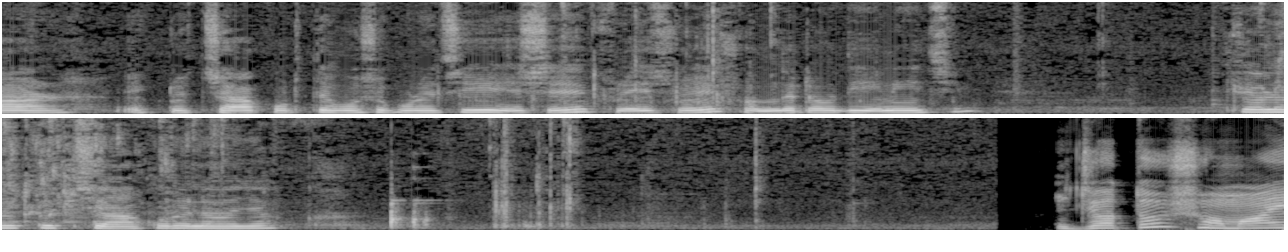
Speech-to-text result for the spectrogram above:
আর একটু চা করতে বসে পড়েছি এসে ফ্রেশ হয়ে সন্ধ্যাটাও দিয়ে নিয়েছি। চলো একটু চা করে নেওয়া যাক। যত সময়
